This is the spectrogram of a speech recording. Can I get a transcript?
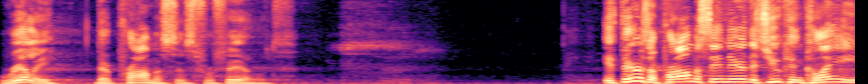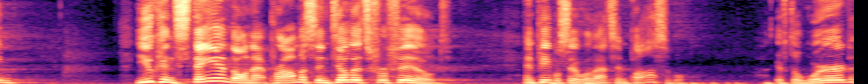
Really, they're promises fulfilled. If there's a promise in there that you can claim, you can stand on that promise until it's fulfilled. And people say, well, that's impossible. If the word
